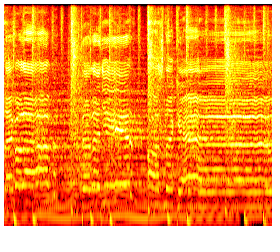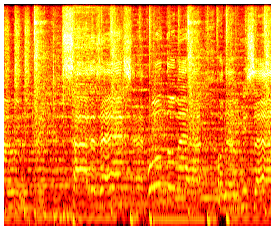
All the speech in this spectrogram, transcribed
Legalább te legyél az nekem. Százezerszer mondom el, ha nem hiszel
